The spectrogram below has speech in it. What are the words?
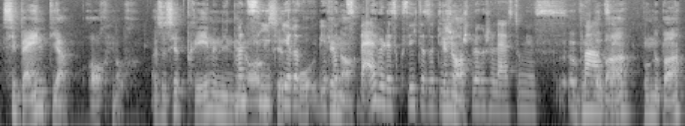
sie weint ja auch noch. Also sie hat Tränen in den Man Augen. sieht sie ihre, ihr genau. verzweifeltes Gesicht, also die Genau. schauspielerische Leistung ist Wunderbar, Wahnsinn. wunderbar.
